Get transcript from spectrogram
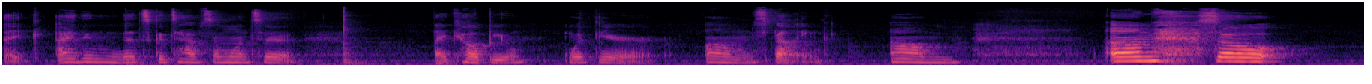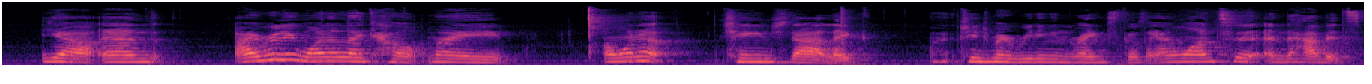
Like i think that's good to have someone to like help you with your um spelling. Um um so yeah and i really want to like help my i want to change that like change my reading and writing skills like i want to and the habits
